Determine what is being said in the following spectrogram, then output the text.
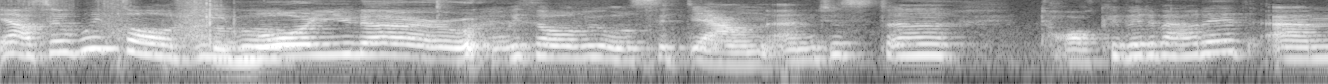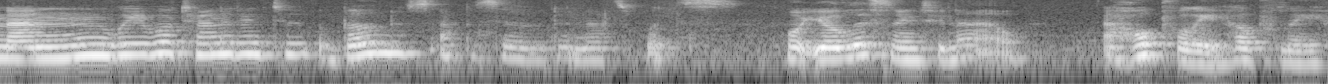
Yeah, so we thought we The will. more you know. We thought we will sit down and just uh, talk a bit about it, and then we will turn it into a bonus episode, and that's what's. What you're listening to now. Uh, hopefully, hopefully.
